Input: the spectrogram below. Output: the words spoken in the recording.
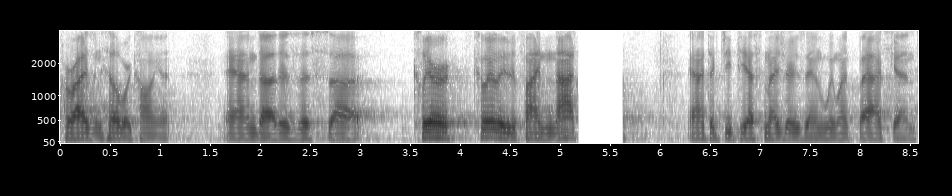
horizon hill, we're calling it. And there's this clear, clearly defined notch And I took GPS measures, and we went back and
